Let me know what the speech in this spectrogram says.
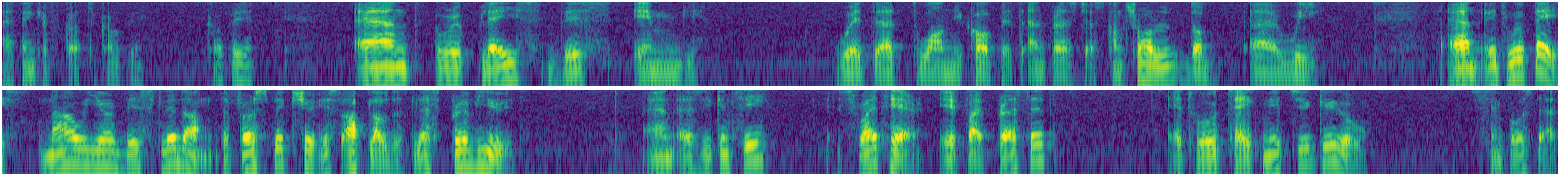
I think I forgot to copy. Copy. And replace this IMG with that one you copied and press just Control uh, V and it will paste. Now you're basically done. The first picture is uploaded. Let's preview it. And as you can see, it's right here. If I press it, it will take me to Google. Simple as that.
